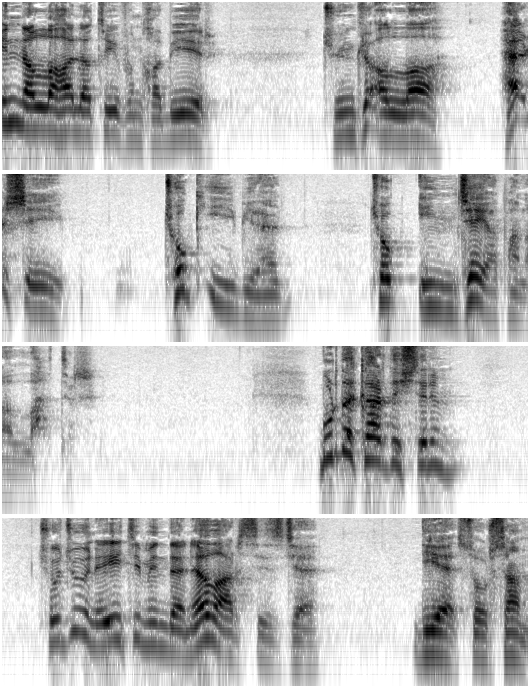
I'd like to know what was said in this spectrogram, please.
İnna Allah latifun habir. Çünkü Allah her şeyi çok iyi bilen, çok ince yapan Allah'tır. Burada kardeşlerim, çocuğun eğitiminde ne var sizce diye sorsam,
